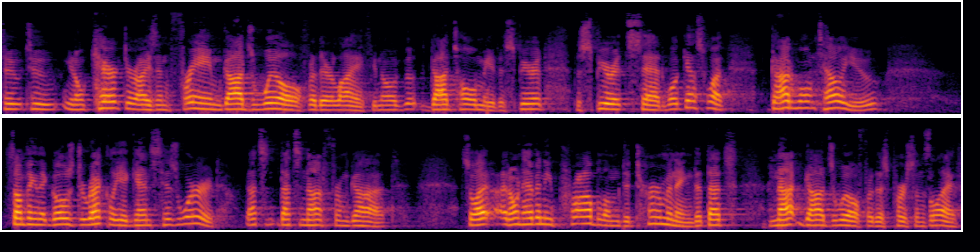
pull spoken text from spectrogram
to, to you know, characterize and frame God's will for their life. You know, God told me, the Spirit, the Spirit said. Well, guess what? God won't tell you something that goes directly against His Word. That's, that's not from God. So I, I don't have any problem determining that that's not God's will for this person's life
